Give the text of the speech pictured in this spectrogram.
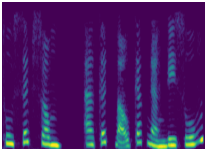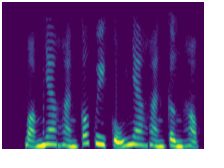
thu xếp xong, A Kết bảo các nàng đi xuống, bọn nha hoàng có quy củ nha hoàng cần học,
